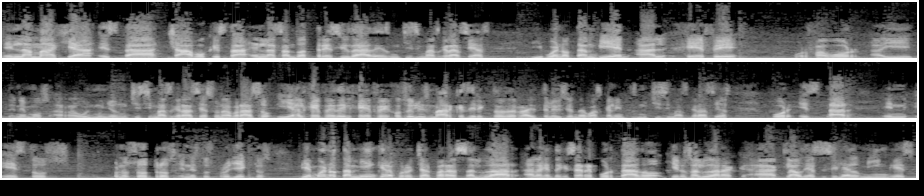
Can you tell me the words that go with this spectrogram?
En la magia está Chavo que está enlazando a tres ciudades, muchísimas gracias. Y bueno, también al jefe por favor, ahí tenemos a Raúl Muñoz. Muchísimas gracias, un abrazo. Y al jefe del jefe, José Luis Márquez, director de Radio y Televisión de Aguascalientes, muchísimas gracias por estar en estos, con nosotros en estos proyectos. Bien, bueno, también quiero aprovechar para saludar a la gente que se ha reportado. Quiero saludar a, Claudia Cecilia Domínguez,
